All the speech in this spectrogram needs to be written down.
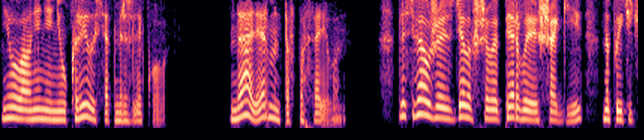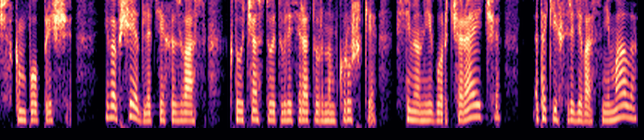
Его волнение не укрылось от Мерзлякова. «Да, Лермонтов», — повторил он для себя уже сделавшего первые шаги на поэтическом поприще, и вообще для тех из вас, кто участвует в литературном кружке Семен Егоровича Раича, а таких среди вас немало,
